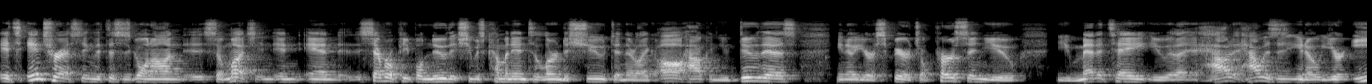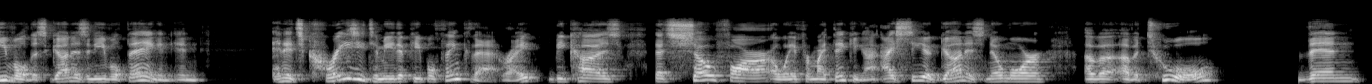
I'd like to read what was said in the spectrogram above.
it's interesting that this is going on so much. And, and, and several people knew that she was coming in to learn to shoot. And they're like, oh, how can you do this? You know, you're a spiritual person. You, you meditate. You, uh, how, how is it, you know, you're evil. This gun is an evil thing. And, and, and it's crazy to me that people think that, right? Because that's so far away from my thinking. I, I see a gun as no more of a, of a tool than,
